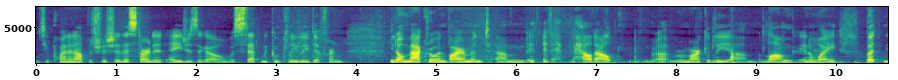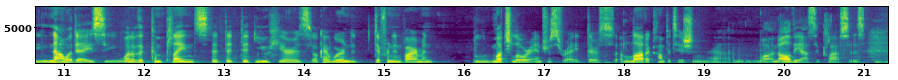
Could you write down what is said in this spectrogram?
as you pointed out, Patricia. This started ages ago. Was set in a completely different, you know, macro environment. Um, it, it, held out uh, remarkably um, long in a mm. way. But nowadays, one of the complaints that, that that you hear is, okay, we're in a different environment much lower interest rate. There's a lot of competition um, well, in all the asset classes. Mm-hmm.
